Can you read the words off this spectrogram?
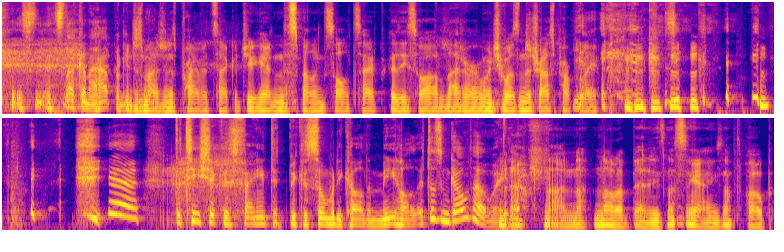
it's, it's not going to happen. I can just imagine his private secretary getting the smelling salts out because he saw a letter when she wasn't addressed properly. Yeah, the Taoiseach has fainted because somebody called him Mihal. It doesn't go that way. Like, no, not not a bit. He's not. Yeah, he's not the Pope.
